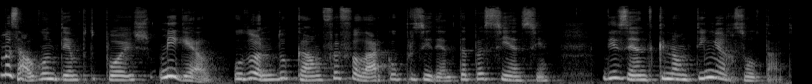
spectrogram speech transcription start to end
Mas algum tempo depois, Miguel, o dono do cão, foi falar com o presidente da paciência, dizendo que não tinha resultado.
